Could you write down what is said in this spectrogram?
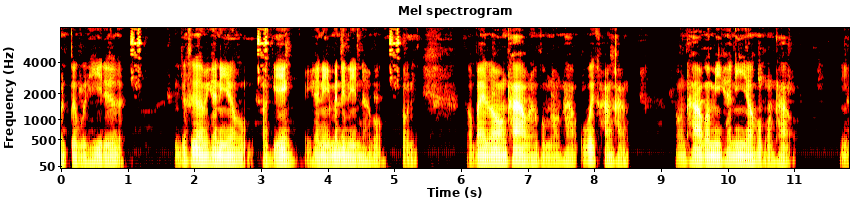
มันเปลืองพื้นที่เด้อนี่ก็เสื้อมีแค่นี้นะผมกางเกงมีแค่นี้ไม่ได้เน้นนะครับผมตรงนี้ ต่อไปรองเท้านะครับผมรองเท้าโอ้ยค้างค้างรองเท้าก็มีแค่นี้นะผมรองเท้านี่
